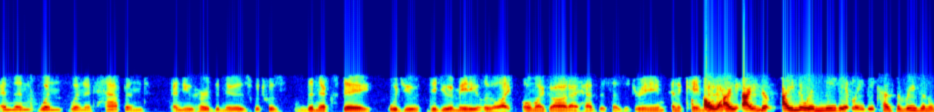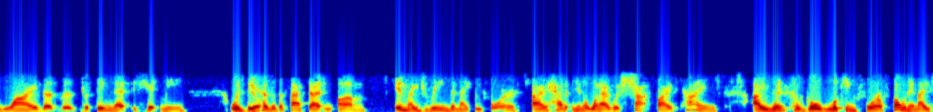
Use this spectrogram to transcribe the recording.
And then when when it happened and you heard the news, which was the next day, would you did you immediately like, oh my God, I had this as a dream, and it came? Oh, back? I I knew I knew immediately because the reason why the the the thing that hit me was because yeah. of the fact that um in my dream the night before I had you know when I was shot five times I went to go looking for a phone and I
